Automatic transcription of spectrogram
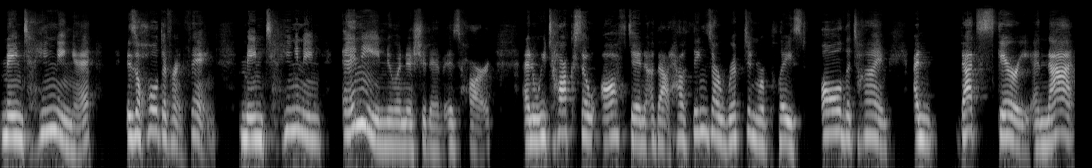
maintaining it is a whole different thing. Maintaining any new initiative is hard. And we talk so often about how things are ripped and replaced all the time. And that's scary. And that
